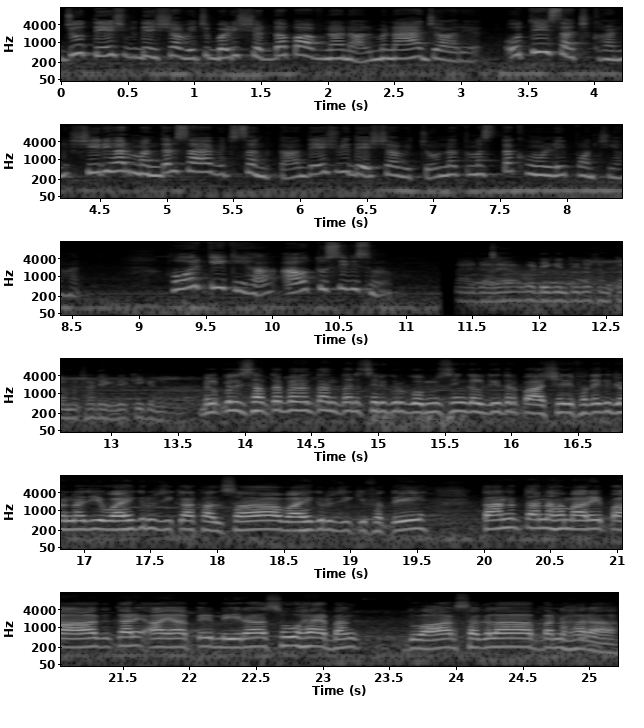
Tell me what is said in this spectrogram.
ਜੋ ਦੇਸ਼ ਵਿਦੇਸ਼ਾਂ ਵਿੱਚ ਬੜੀ ਸ਼ਰਧਾ ਭਾਵਨਾ ਨਾਲ ਮਨਾਇਆ ਜਾ ਰਿਹਾ ਹੈ। ਉੱਥੇ ਹੀ ਸੱਚਖੰਡ ਸ੍ਰੀ ਹਰਮੰਦਰ ਸਾਹਿਬ ਵਿੱਚ ਸੰਗਤਾਂ ਦੇਸ਼ ਵਿਦੇਸ਼ਾਂ ਵਿੱਚੋਂ ਨਤਮਸਤਕ ਹੋਣ ਲਈ ਪਹੁੰਚੀਆਂ ਹਨ। ਹੋਰ ਕੀ ਕਿਹਾ? ਆਓ ਤੁਸੀਂ ਵੀ ਸੁਣੋ। ਮਨਾਇਆ ਜਾ ਰਿਹਾ ਵੱਡੀ ਗਿਣਤੀ ਦੇ ਸੰਗਤਾਂ ਮੱਥਾ ਟੇਕਦੇ ਕੀ ਕਹਿਣਾ ਬਿਲਕੁਲ ਜੀ, ਸਭ ਤੋਂ ਪਹਿਲਾਂ ਧੰਨ ਧੰਨ ਸ੍ਰੀ ਗੁਰੂ ਗੋਬਿੰਦ ਸਿੰਘ ਗਲਗੀਧਰ ਪਾਤਸ਼ਾਹ ਦੀ ਫਤਿਹ ਕੀ ਜੋਨਾ ਜੀ ਵਾਹਿਗੁਰੂ ਜੀ ਕਾ ਖਾਲਸਾ ਵਾਹਿਗੁਰੂ ਜੀ ਕੀ ਫਤਿਹ। ਤਨ ਤਨ ਹਮਾਰੇ ਭਾਗ ਕਰ ਆਇਆ ਫਿਰ ਮੇਰਾ ਸੋ ਹੈ ਬੰਕ ਦੁਆਰ ਸਗਲਾ ਬਨਹਰਾ।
